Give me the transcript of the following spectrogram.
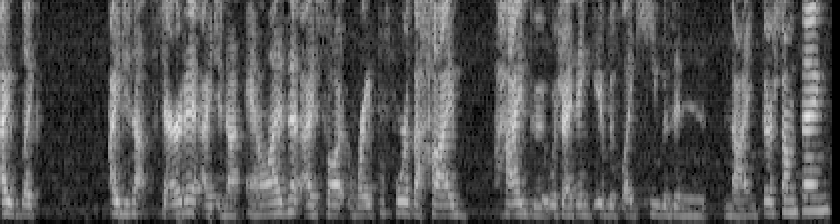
I like I did not stare at it. I did not analyze it. I saw it right before the Hai Hai boot, which I think it was like he was in ninth or something.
